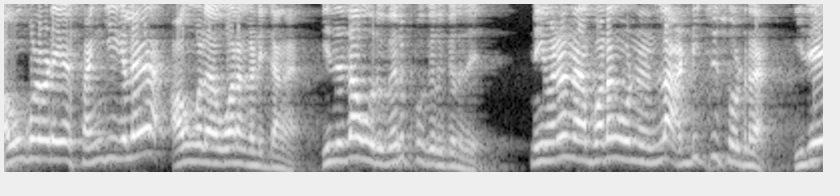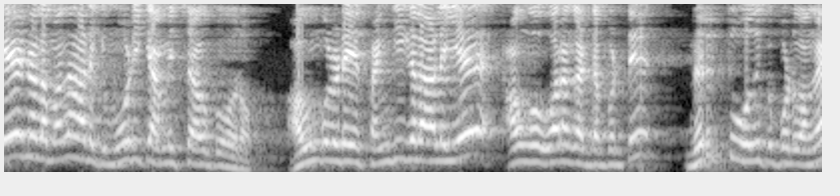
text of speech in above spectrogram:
அவங்களுடைய சங்கிகளே அவங்கள ஓரம் கட்டிட்டாங்க. இதுதான் ஒரு வெறுப்புக்கு இருக்கிறது. நீங்க வேணா நான் படம் ஒன்று நல்லா அடிச்சு சொல்றேன். இதே நிலைமை தான் நாளைக்கு மோடிக்கு அமித்ஷாவுக்கு வரும். அவங்களுடைய சங்கிகளாலேயே அவங்க ஓரம் கட்டப்பட்டு வெறுத்து ஒதுக்கப்படுவாங்க.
